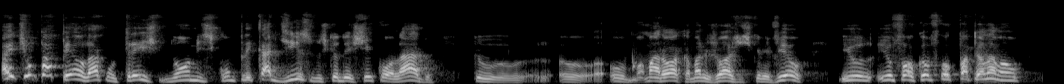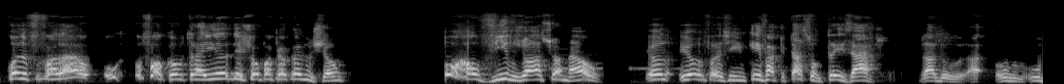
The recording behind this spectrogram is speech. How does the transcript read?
Aí tinha um papel lá com três nomes complicadíssimos que eu deixei colado, que o, o, o Maroca, Mário Jorge, escreveu, e o, e o Falcão ficou com o papel na mão. Quando eu fui falar, o, o Falcão traía, deixou o papel cair no chão. Porra, ao vivo, Jornal Nacional. Eu, eu falei assim: quem vai apitar são três árbitros lá do a, o,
